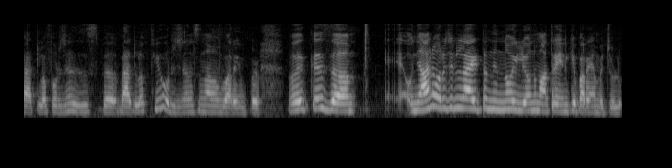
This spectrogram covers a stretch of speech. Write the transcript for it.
battle of original this is battle of few originals എന്നാണ് പറയുമ്പോൾ ബിക്കോസ് ഞാൻ ഒറിജിനൽ ആയിട്ട് നിന്നോ ഇല്ലയോ എന്ന് മാത്രമേ എനിക്ക് പറയാൻ പറ്റുള്ളൂ.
